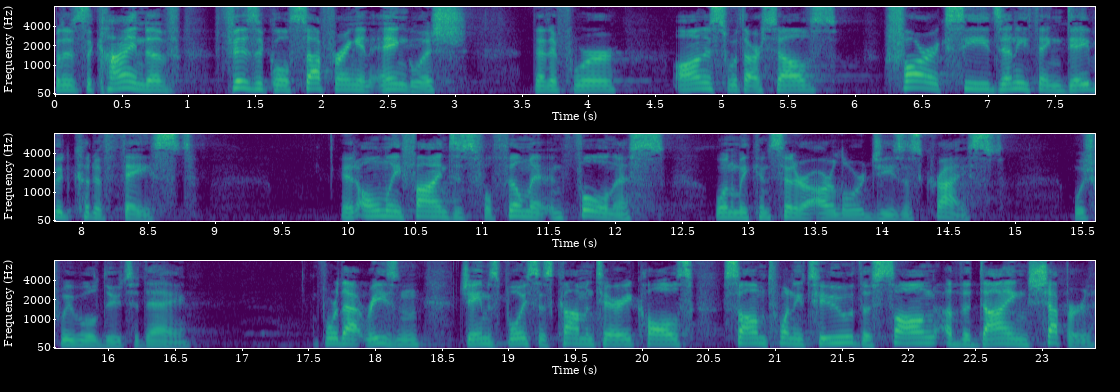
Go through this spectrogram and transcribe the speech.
But it's the kind of physical suffering and anguish that, if we're honest with ourselves, far exceeds anything David could have faced. It only finds its fulfillment and fullness when we consider our Lord Jesus Christ, which we will do today. For that reason, James Boice's commentary calls Psalm 22 the song of the dying shepherd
